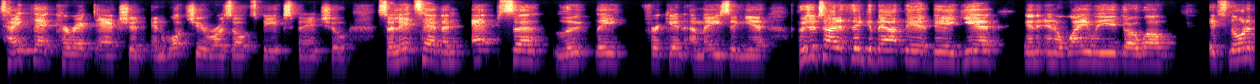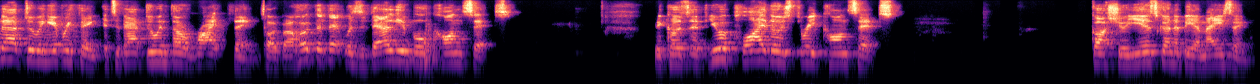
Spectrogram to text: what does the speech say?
Take that correct action and watch your results be exponential. So let's have an absolutely freaking amazing year. Who's excited to think about their, their year in, in a way where you go, well, it's not about doing everything. It's about doing the right thing. So I hope that that was valuable concepts. Because if you apply those three concepts, gosh, your year's going to be amazing.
